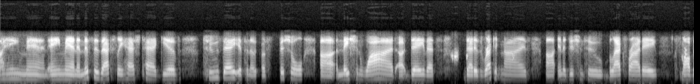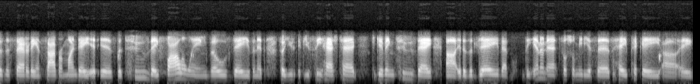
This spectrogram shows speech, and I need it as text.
Amen. Amen. And this is actually hashtag Give Tuesday. It's an official uh, nationwide uh, day that's that is recognized uh, in addition to Black Friday, Small Business Saturday, and Cyber Monday. It is the Tuesday following those days, and it's so you if you see hashtag Giving Tuesday, uh, it is a day that the internet, social media says, "Hey, pick a uh, a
